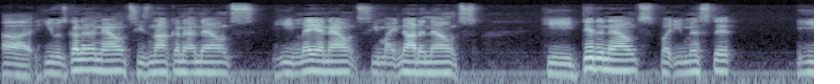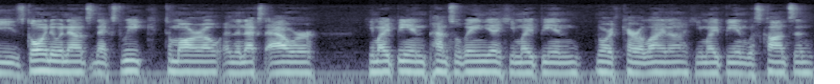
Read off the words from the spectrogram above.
Uh, he was going to announce, he's not going to announce. He may announce, he might not announce. He did announce, but you missed it. He's going to announce next week, tomorrow, and the next hour. He might be in Pennsylvania. He might be in North Carolina. He might be in Wisconsin.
